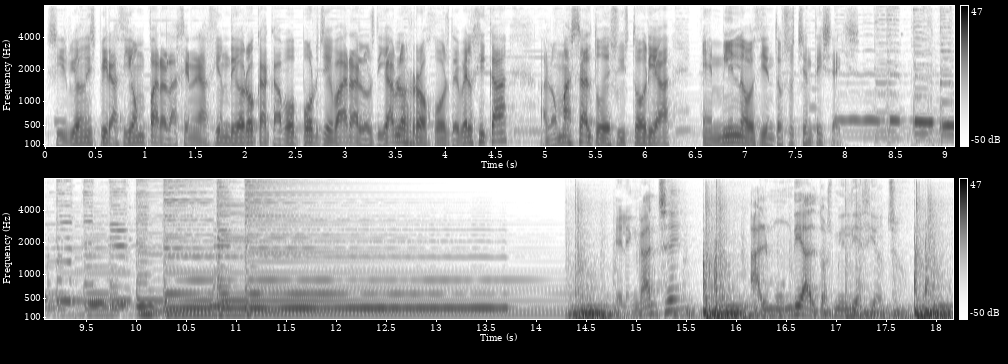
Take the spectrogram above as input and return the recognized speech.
sirvió de inspiración para la generación de oro que acabó por llevar a los Diablos Rojos de Bélgica a lo más alto de su historia en 1986. El enganche al Mundial 2018.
